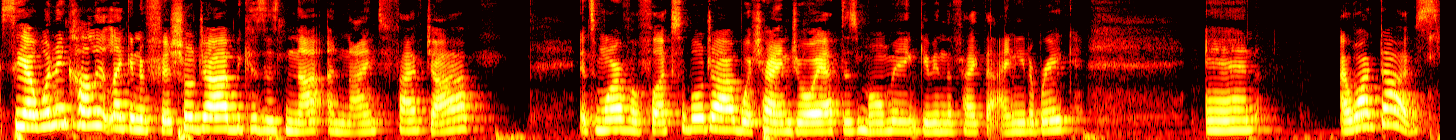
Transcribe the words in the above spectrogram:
See, I wouldn't call it like an official job because it's not a 9 to 5 job. It's more of a flexible job, which I enjoy at this moment, given the fact that I need a break. And I walk dogs.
